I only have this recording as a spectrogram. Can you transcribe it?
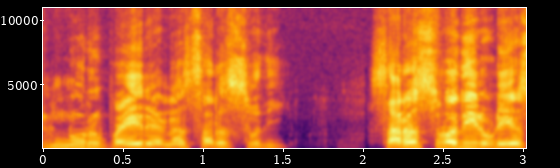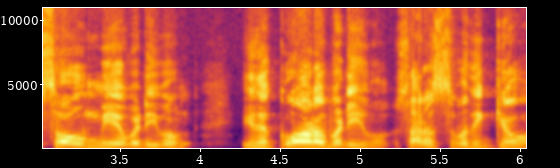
இன்னொரு பெயர் என்ன? சரஸ்வதி. சரஸ்வதியினுடைய சௌமிய வடிவம் இது கோர வடிவம். சரஸ்வதிக்கும்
